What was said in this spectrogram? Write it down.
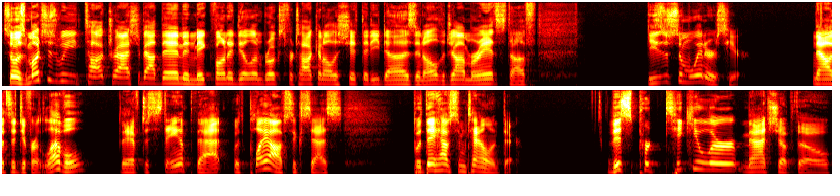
So as much as we talk trash about them and make fun of Dillon Brooks for talking all the shit that he does and all the Ja Morant stuff, these are some winners here. Now it's a different level. They have to stamp that with playoff success, but they have some talent there. This particular matchup, though,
